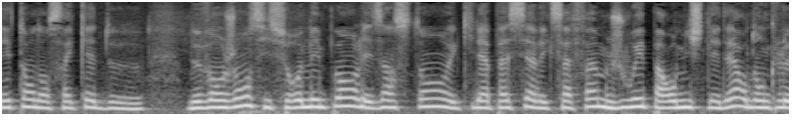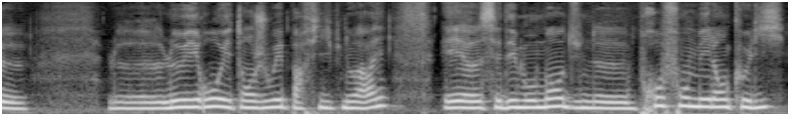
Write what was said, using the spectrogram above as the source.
étant dans sa quête de, vengeance, il se remémore les instants qu'il a passés avec sa femme, jouée par Omi Schneider, donc le, le, héros étant joué par Philippe Noiret. Et euh, c'est des moments d'une profonde mélancolie.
